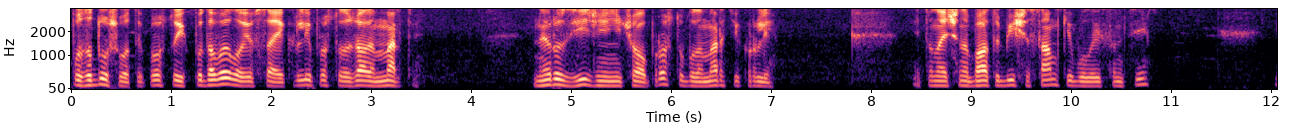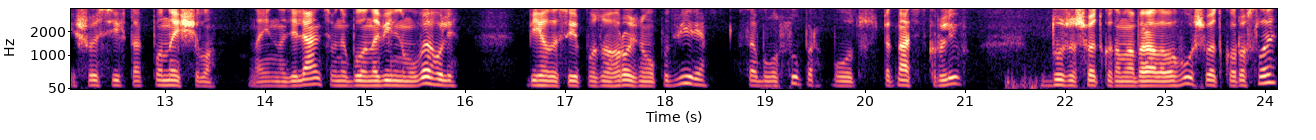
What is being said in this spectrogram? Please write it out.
позадушувати. Просто їх подавило і все. І кролі просто лежали мертві. Не роз'їджені нічого, просто були мертві кролі. І то навіть набагато більше самки були і самці. І щось їх так понищило. На, на ділянці вони були на вільному виголі. Бігали собі по загорожному подвір'ї, все було супер, було 15 кролів, дуже швидко там набирали вагу, швидко росли.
